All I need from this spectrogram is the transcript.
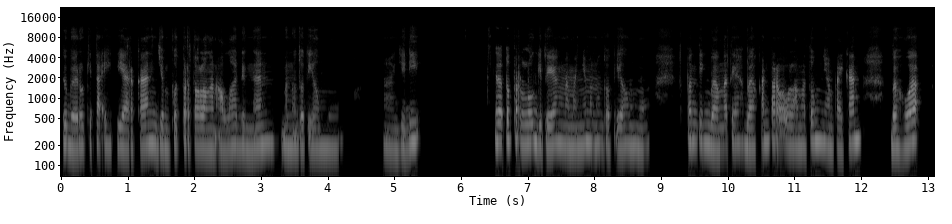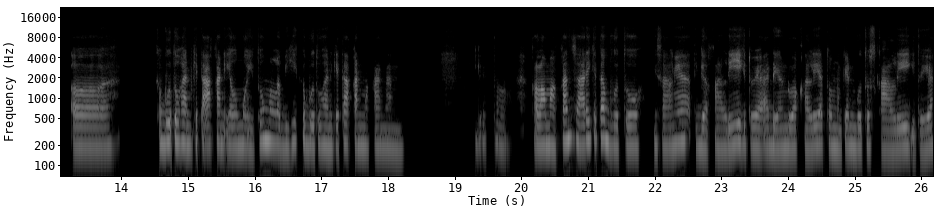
itu baru kita ikhtiarkan jemput pertolongan Allah dengan menuntut ilmu. Nah, jadi kita tuh perlu gitu ya yang namanya menuntut ilmu. Itu penting banget ya. Bahkan para ulama tuh menyampaikan bahwa eh, kebutuhan kita akan ilmu itu melebihi kebutuhan kita akan makanan. Gitu. Kalau makan sehari kita butuh misalnya tiga kali gitu ya, ada yang dua kali atau mungkin butuh sekali gitu ya.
